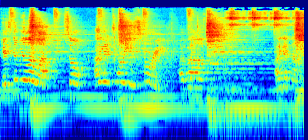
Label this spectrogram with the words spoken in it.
Okay, it's gonna be a little while. So I'm gonna tell you a story about. I got nothing.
